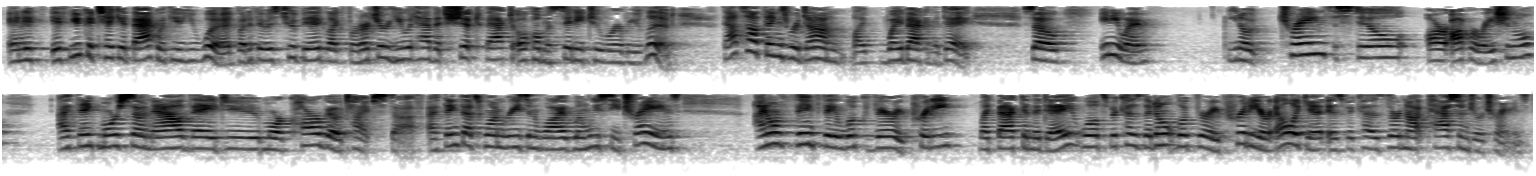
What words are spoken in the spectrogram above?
and if, if you could take it back with you, you would, but if it was too big like furniture, you would have it shipped back to Oklahoma City to wherever you lived. That's how things were done like way back in the day. So anyway, you know, trains still are operational. I think more so now they do more cargo type stuff. I think that's one reason why when we see trains, I don't think they look very pretty like back in the day. Well, it's because they don't look very pretty or elegant is because they're not passenger trains.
